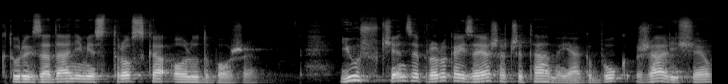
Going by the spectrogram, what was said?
których zadaniem jest troska o lud Boży. Już w księdze proroka Izajasza czytamy, jak Bóg żali się,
